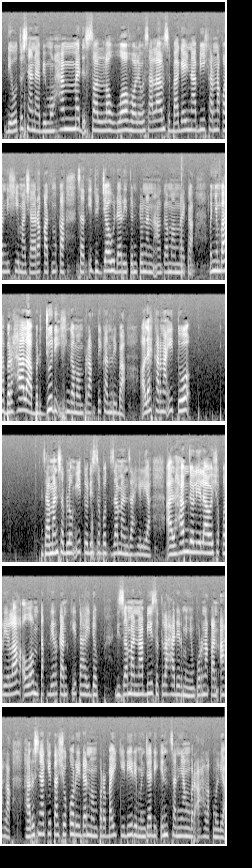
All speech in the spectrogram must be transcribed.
Diutusnya Nabi Muhammad Sallallahu Alaihi Wasallam sebagai nabi karena kondisi masyarakat Mekah saat itu jauh dari tuntunan agama mereka, menyembah berhala, berjudi hingga mempraktikkan riba. Oleh karena itu, Zaman sebelum itu disebut zaman zahiliyah. Alhamdulillah wa syukurillah Allah mentakdirkan kita hidup di zaman Nabi setelah hadir menyempurnakan akhlak. Harusnya kita syukuri dan memperbaiki diri menjadi insan yang berakhlak mulia.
